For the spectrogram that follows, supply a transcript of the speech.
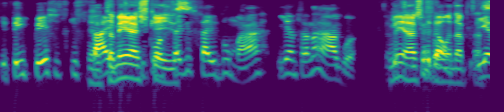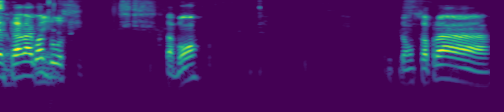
E tem peixes que saem, também acho que é conseguem isso. sair do mar e entrar na água. Também acho que foi uma adaptação. E entrar na água Também. doce. Tá bom? Então, só para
